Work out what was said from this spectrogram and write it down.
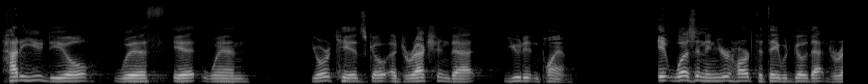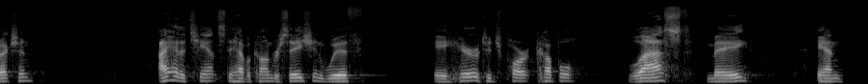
How do you deal with it when your kids go a direction that you didn't plan? It wasn't in your heart that they would go that direction. I had a chance to have a conversation with a Heritage Park couple last May and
